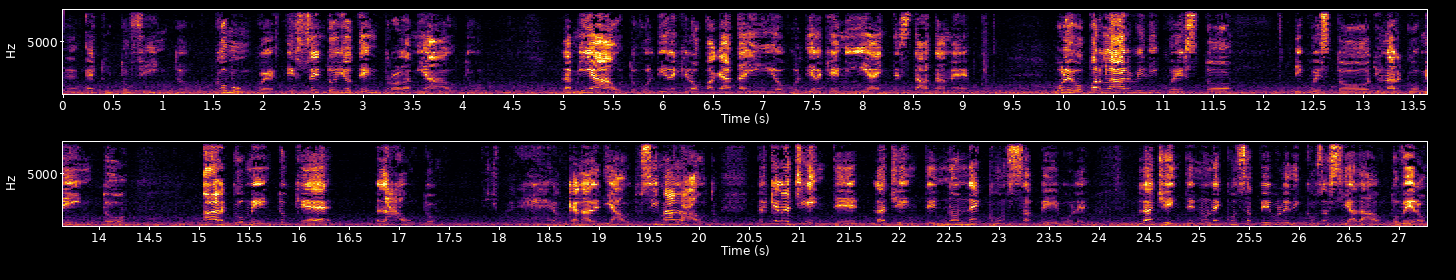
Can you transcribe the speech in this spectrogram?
eh, è tutto finto. Comunque, essendo io dentro la mia auto, la mia auto vuol dire che l'ho pagata io, vuol dire che è mia, è intestata a me. Volevo parlarvi di questo, di questo, di un argomento, argomento che è l'auto. È un canale di auto, sì, ma l'auto, perché la gente, la gente non è consapevole la gente non è consapevole di cosa sia l'auto, ovvero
